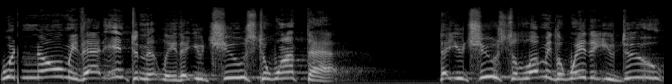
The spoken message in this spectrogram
would know me that intimately that you choose to want that, that you choose to love me the way that you do.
